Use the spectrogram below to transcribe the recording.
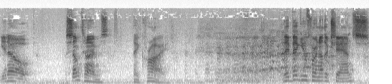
You know, sometimes they cry. They beg you for another chance.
